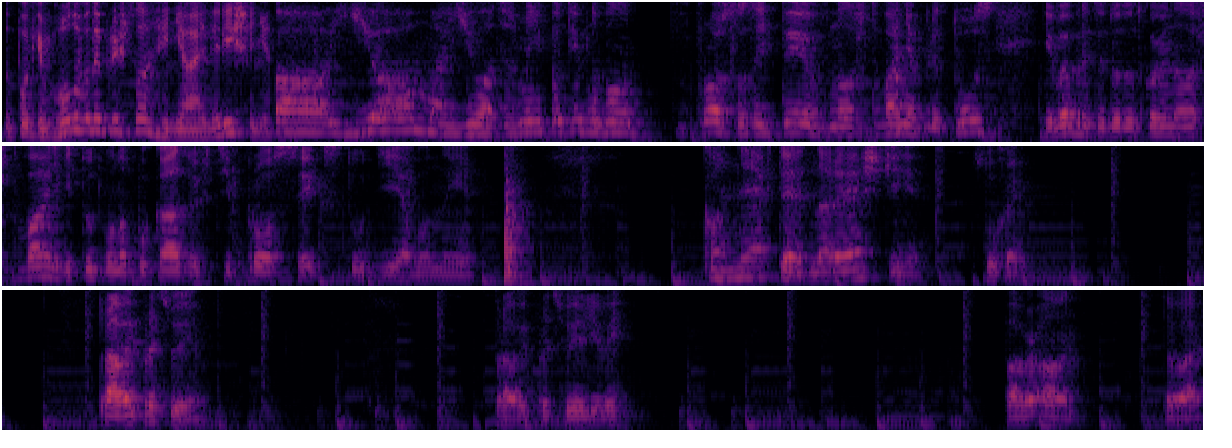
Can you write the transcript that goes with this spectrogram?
Допоки в голову не прийшло геніальне рішення. О, йо-майо, це ж мені потрібно було просто зайти в налаштування Bluetooth і вибрати додаткові налаштування, і тут воно показує, що ці Pro 6 тут є вони. Connected, нарешті. Слухаємо. Правий працює. Правий працює, лівий. Power on. Давай.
